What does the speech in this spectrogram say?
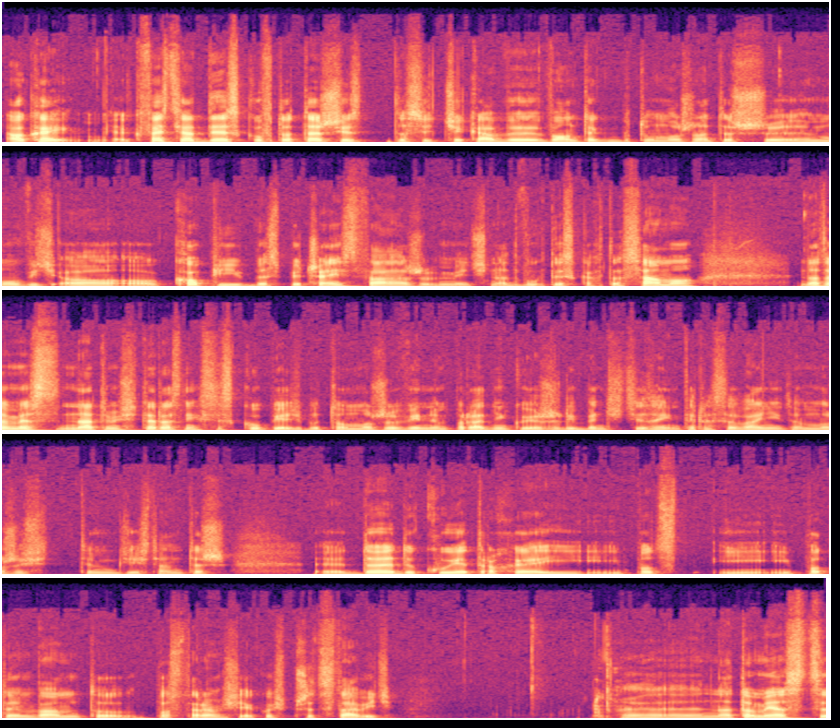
Okej, kwestia dysków to też jest dosyć ciekawy wątek, bo tu można też e, mówić o, o kopii bezpieczeństwa, żeby mieć na dwóch dyskach to samo. Natomiast na tym się teraz nie chcę skupiać, bo to może w innym poradniku, jeżeli będziecie zainteresowani, to może się tym gdzieś tam też e, doedukuję trochę i, i, pod, i, i potem Wam to postaram się jakoś przedstawić. E, Natomiast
